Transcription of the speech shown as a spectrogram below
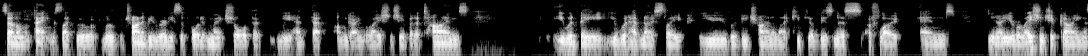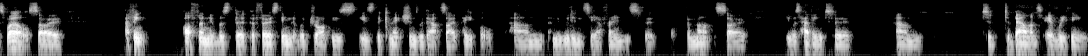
so long and thanks. Like we were we were trying to be really supportive, make sure that we had that ongoing relationship. But at times it would be you would have no sleep you would be trying to like keep your business afloat and you know your relationship going as well so i think often it was the, the first thing that would drop is is the connections with outside people. Um, i mean we didn't see our friends for for months so it was having to um, to, to balance everything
